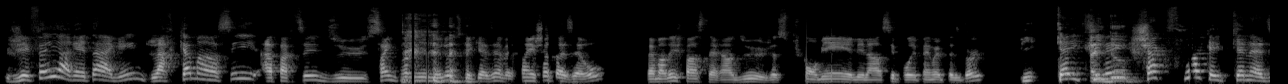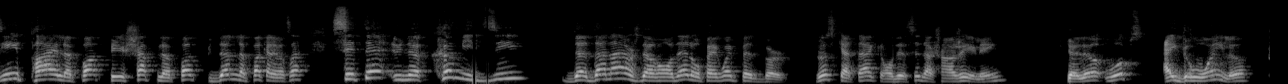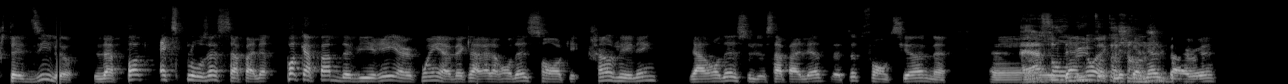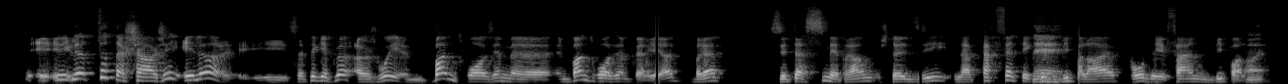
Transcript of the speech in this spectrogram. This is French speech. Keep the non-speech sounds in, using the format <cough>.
j'ai failli arrêter la game, la recommencer à partir du 5 premières minutes, parce que le Canadien avait 5 shots à 0. À un moment donné, je pense que c'était rendu, je ne sais plus combien les lancés pour les Penguins de Pittsburgh. Puis calculer chaque fois que le Canadien perd le puck, puis échappe le puck, puis donne le puck à l'adversaire, c'était une comédie de donnage de rondelles aux Penguins de Pittsburgh. Jusqu'à temps qu'on décide de changer les lignes. Puis que là, oups, hey, Drouin, là, je te dis, là, le puck explosait sur sa palette. Pas capable de virer un coin avec la, rondelle sur son hockey. Change les lignes, il y a la rondelle sur sa palette, tout fonctionne. Euh, à son Dano but, avec le Barrett. Et, là, tout a changé. Et là, cette équipe-là a joué une bonne troisième, euh, une bonne troisième période. Bref, c'est à s'y méprendre. Je te dis, la parfaite équipe bipolaire pour des fans bipolaires.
